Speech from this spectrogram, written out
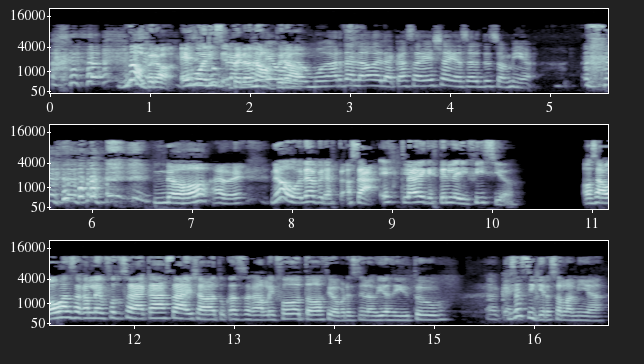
No, pero es tu buenísimo. Pero no, pero. Mudarte al lado de la casa de ella y hacerte su amiga. No, a ver. No, boludo, pero hasta- o sea, es clave que esté en el edificio. O sea, vos vas a sacarle fotos a la casa, ella va a tu casa a sacarle fotos, tipo aparecen en los videos de YouTube. Ok. Quizás sí quiero ser la mía.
